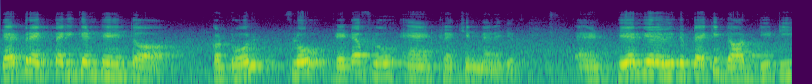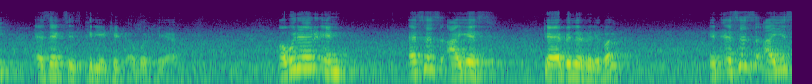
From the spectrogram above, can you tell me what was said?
That package contains the control flow, data flow, and connection manager. And here we are having the package.dt SX is created over here. Over here in SSIS tab is available. In SSIS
